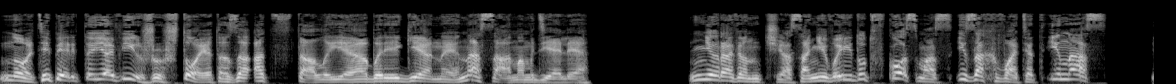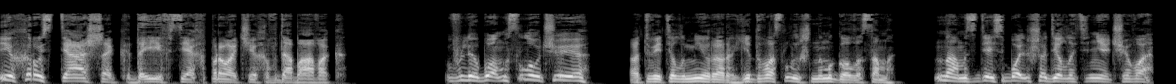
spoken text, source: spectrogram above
Но теперь-то я вижу, что это за отсталые аборигены на самом деле. Не равен час они выйдут в космос и захватят и нас, и хрустяшек, да и всех прочих вдобавок. «В любом случае», — ответил Миррор едва слышным голосом, — «нам здесь больше делать нечего».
